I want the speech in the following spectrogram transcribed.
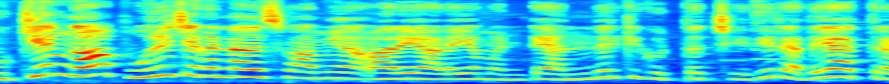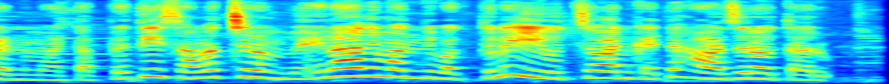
ముఖ్యంగా పూరి జగన్నాథ స్వామి వారి ఆలయం అంటే అందరికీ గుర్తొచ్చేది రథయాత్ర అన్నమాట. ప్రతి సంవత్సరం వేలాది మంది భక్తులు ఈ ఉత్సవానికి అయితే హాజరవుతారు.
